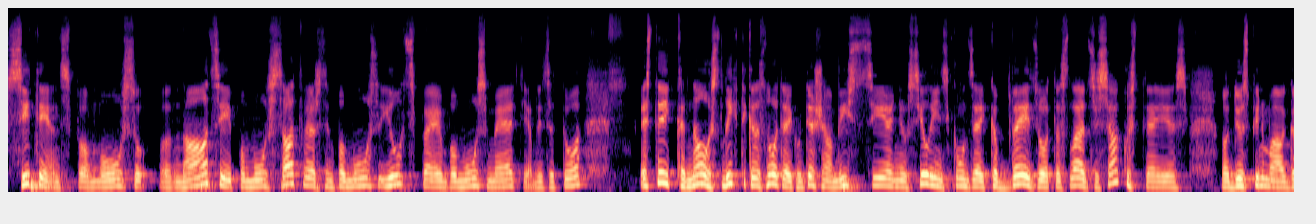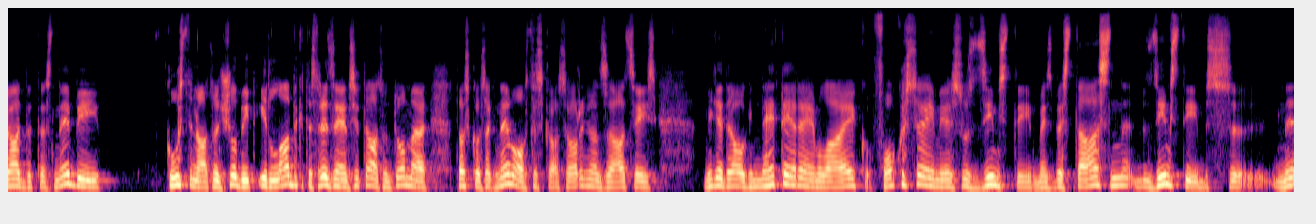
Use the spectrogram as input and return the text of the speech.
sitiens pa mūsu nāciju, pa mūsu satversmi, pa mūsu ilgspēju un pa mūsu mērķiem. Līdz ar to Es teiktu, ka nav slikti, ka tas notiek, un tiešām visu cieņu Silīnas kundzei, ka beidzot tas ledus ir sakustējies. No 21. gada tas nebija kustināts, un šobrīd ir labi, ka tas redzējums ir tāds. Tomēr tas, ko saka nevalstiskās organizācijas, Mīļie draugi, netērējam laiku, fokusējamies uz dzimstību. Mēs bez tās ne, dzimstības ne,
